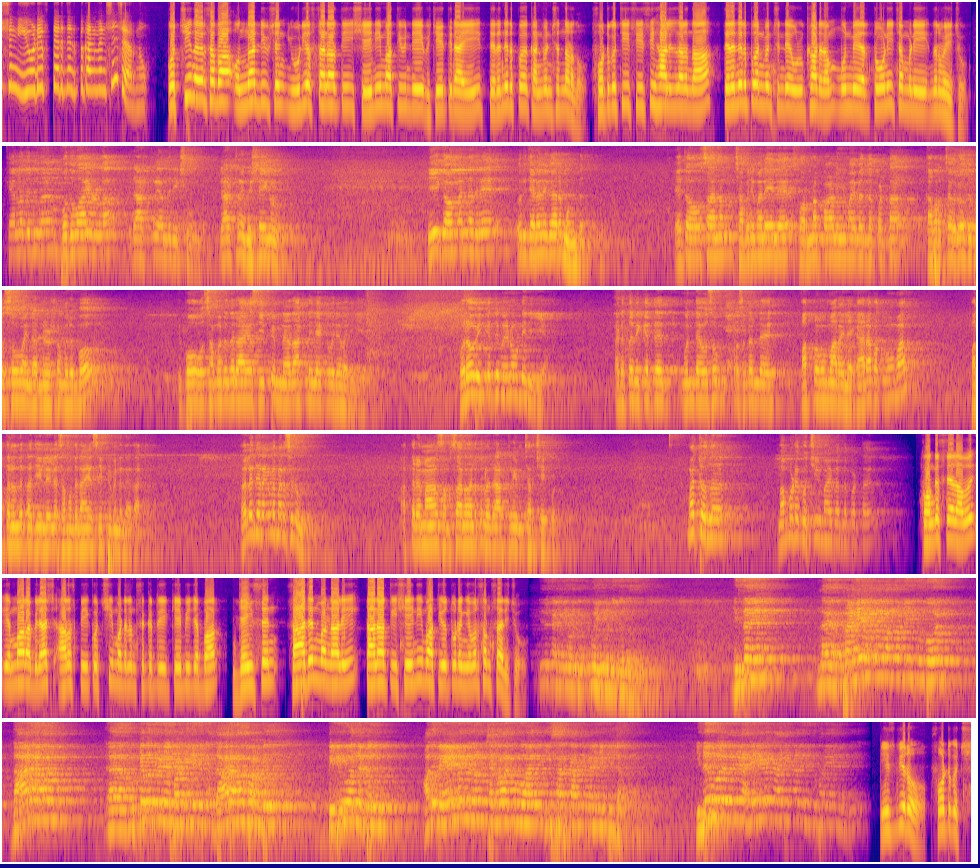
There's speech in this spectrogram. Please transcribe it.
division U D F തെരഞ്ഞെടുപ്പ് convention ചേർന്നു. കൊച്ചി നഗരസഭ ഒന്നാം ഡിവിഷൻ യു ഡി എഫ് സ്ഥാനാർത്ഥി ഷെയ്നി മാത്യുവിന്റെ വിജയത്തിനായി തെരഞ്ഞെടുപ്പ് കൺവെൻഷൻ നടന്നു. ഫോർട്ട് കൊച്ചി സി സി ഹാളിൽ നടന്ന തെരഞ്ഞെടുപ്പ് കൺവെൻഷന്റെ ഉദ്ഘാടനം മുൻ മേയർ ടോണി ചമ്മണി നിർവഹിച്ചു. കേരളത്തിൽ നിന്ന് പൊതുവായുള്ള രാഷ്ട്രീയ അന്തരീക്ഷമുണ്ട്. രാഷ്ട്രീയ വിഷയങ്ങളുണ്ട്. ഈ ഗവൺമെന്റിനെതിരെ ഒരു ജനവികാരമുണ്ട്. ഏറ്റവും അവസാനം ശബരിമലയിലെ സ്വർണപ്പാളിയുമായി ബന്ധപ്പെട്ട കവർച്ച ഓരോ ദിവസവും അതിന്റെ അന്വേഷണം വരുമ്പോൾ ഇപ്പോൾ സമുന്നതരായ സി പി എം നേതാക്കളിലേക്ക് വരെ വരികയാണ്. ഓരോ വിക്കറ്റ് വീണുകൊണ്ടിരിക്കുകയാണ് അടുത്ത വിക്കറ്റ് മുൻ ദിവസം പ്രസിഡന്റ് പത്മകുമാറിലേക്ക് ആരാ പത്മകുമാർ പത്തനംതിട്ട ജില്ലയിലെ സമുദ്രനായ സി പി എമ്മിന്റെ നേതാക്കൾ. അതെല്ലാം ജനങ്ങളുടെ മനസ്സിലുണ്ട്. അത്തരം ആ സംസ്ഥാന തലത്തിലുള്ള രാഷ്ട്രീയം ചർച്ച ചെയ്യപ്പെടും. മറ്റൊന്ന് നമ്മുടെ കൊച്ചിയുമായി ബന്ധപ്പെട്ട് കോൺഗ്രസ് നേതാവ് M R Abhilash R S P Kochi മണ്ഡലം secretary K B Jabbar Jaison Sajan Mannali സ്ഥാനാർത്ഥി ഷെയ്നി മാത്യു തുടങ്ങിയവർ സംസാരിച്ചു. ഇന്ന് പ്രളയമൊക്കെ വന്നുകൊണ്ടിരിക്കുമ്പോൾ ധാരാളം മുഖ്യമന്ത്രിയുടെ ഫണ്ടിലേക്ക് ധാരാളം ഫണ്ട് പിരിവ് വന്നിട്ടും അത് വേണ്ട വിധം ചെലവാക്കുവാൻ ഈ സർക്കാരിന് കഴിഞ്ഞിട്ടില്ല. ഇതുപോലെ തന്നെ న్యూస్ బ్యూరో ఫోర్టుకొచ్చి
